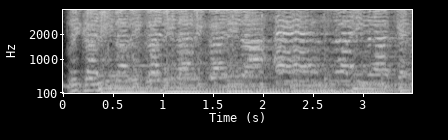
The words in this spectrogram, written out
Rica harina, rica harina, rica harina, es la harina que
